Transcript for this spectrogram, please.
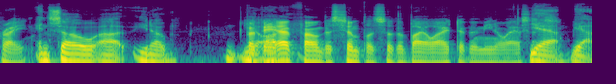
Right. And so, uh, you know, you but know, they have found the simplest of the bioactive amino acids. Yeah, yeah,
